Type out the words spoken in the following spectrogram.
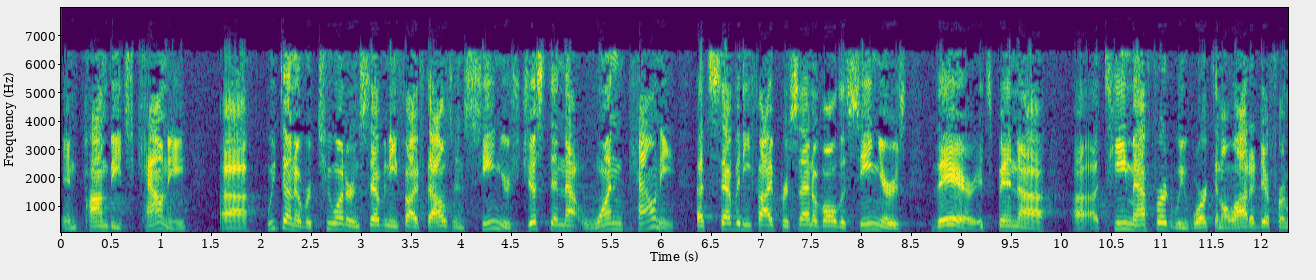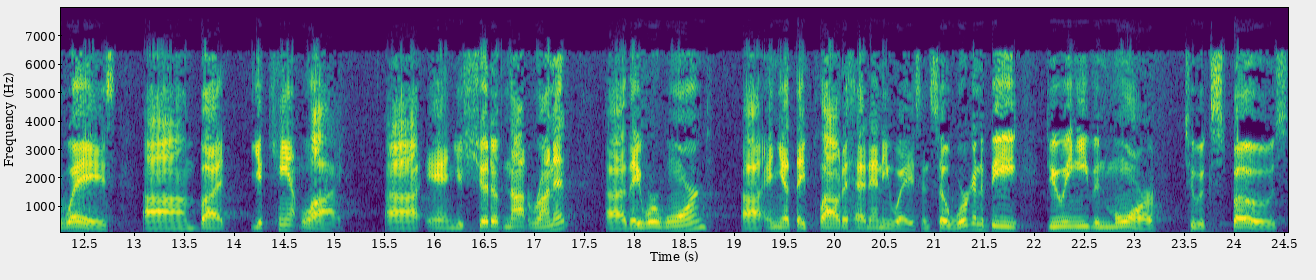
in Palm Beach County, uh, we've done over 275,000 seniors just in that one county. That's 75% of all the seniors there. It's been a, a team effort. We've worked in a lot of different ways, um, but you can't lie. Uh, and you should have not run it. Uh, they were warned, uh, and yet they plowed ahead anyways. And so we're going to be doing even more to expose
